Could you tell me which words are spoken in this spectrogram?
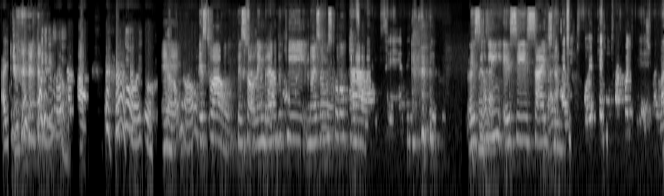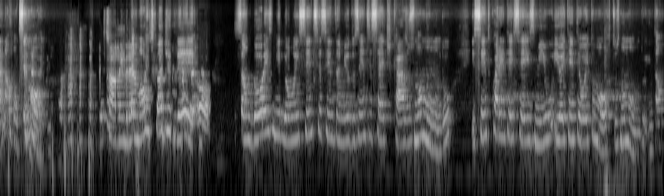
A gente não sabe processar. Doido. É, não, não. Pessoal, pessoal, lembrando que nós vamos colocar esses, link, esse site. A gente foi porque a gente faz podcast, mas não vai não, você morre. Pessoal, lembrando. Você morre só de ver, ó. São 2 milhões 160 mil 207 casos no mundo e 146.088 mortos no mundo. Então,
